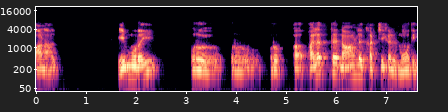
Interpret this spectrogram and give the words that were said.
ஆனால் இம்முறை ஒரு ஒரு ஒரு பலத்த நாலு கட்சிகள் மோதி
